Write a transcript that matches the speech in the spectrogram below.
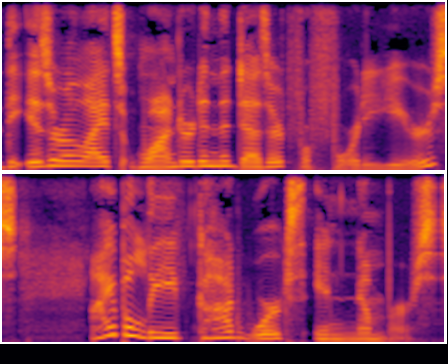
The Israelites wandered in the desert for 40 years. I believe God works in numbers.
